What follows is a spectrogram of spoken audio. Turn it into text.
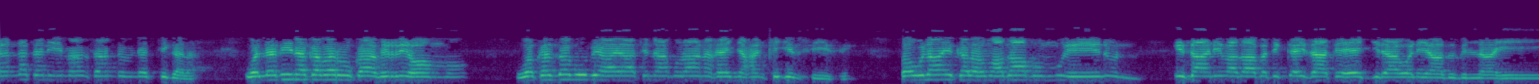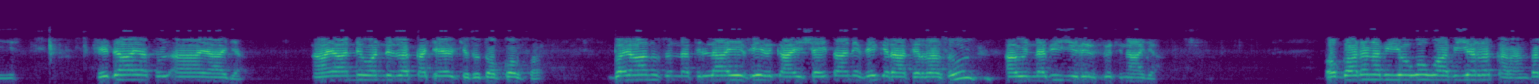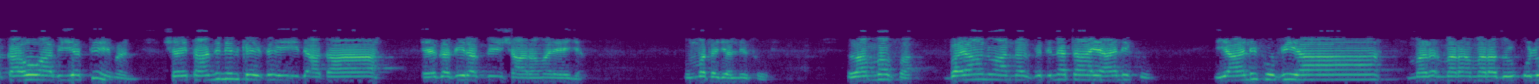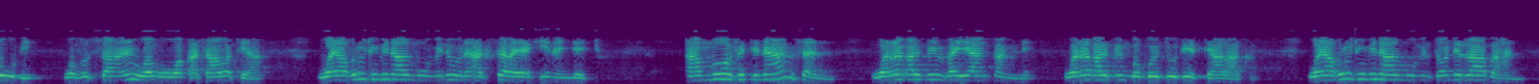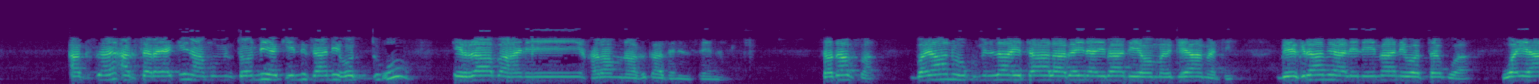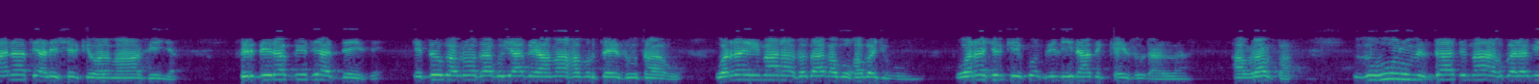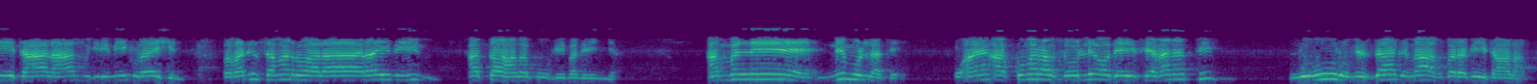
جنة إيمان سان دمنت والذين كفروا كافرهم وكذبوا بآياتنا قرآن خينيا عن كجب سيسي. فأولئك لهم عذاب مهين. إساني عذابتك كيسات هجرا والعياذ بالله. هداية الآية آيان ونرق جيل تتوقف بيان سنة الله في إلقاء الشيطان في قراءة الرسول أو النبي للفتنة جا. وقال نبي وابي الرقران تكاهو وابي يتيما شيطان الكيس إيداتا إيغذي ربي شار مليجا أمة جلسوا لما فا بيان أن الفتنة يالك يالك فيها مرض القلوب وقساوتها ويخرج منها المؤمنون أكثر يقينا جج أمو فتنان سن ور قلب فيان قمن ور قلب قبضوتي اتعالاك ويخرج منها المؤمنون الرابحا أكثر يقينا مؤمنون يقين ثاني هدؤ الرابحني خرام منافقات إنسانا صدفة بيان حكم الله تعالى بين عباده يوم القيامة بإكرام أهل الإيمان والتقوى وإهانات أهل الشرك والمعاصي فردي ربي تي أديس إدو قبرو تا قيا قياما خبر تيسو تاو ورى إيمانا صدا قبو خبجون ورى شركي كن في لينات كيسو الله أغرفا ظهور مزداد ما أخبر به تعالى عن مجرمي قريش فقد استمروا على ريبهم حتى هلكوا في بدر أما اللي نملته وأكما رسول الله أديس غنتي ظهور مزداد ما أخبر به تعالى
